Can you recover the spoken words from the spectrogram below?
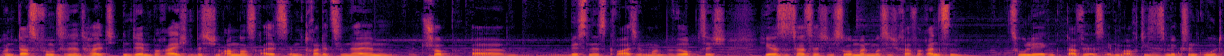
Und das funktioniert halt in dem Bereich ein bisschen anders als im traditionellen Job. Äh, Business quasi, man bewirbt sich. Hier ist es tatsächlich so, man muss sich Referenzen zulegen. Dafür ist eben auch dieses Mixing gut,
